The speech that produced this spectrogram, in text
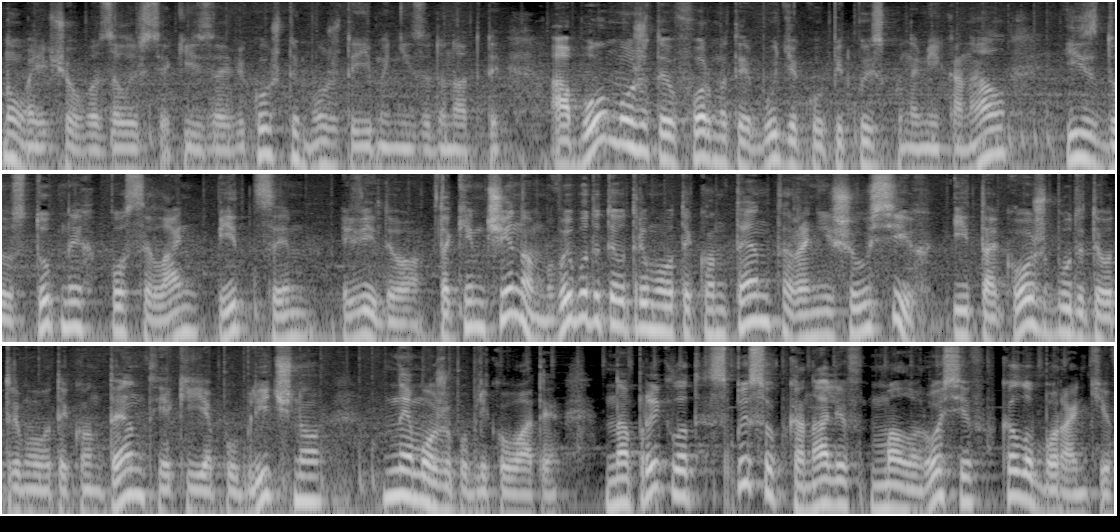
Ну, а якщо у вас залишаться якісь зайві кошти, можете і мені задонатити. Або можете оформити будь-яку підписку на мій канал із доступних посилань під цим відео. Таким чином, ви будете отримувати контент раніше усіх, і також будете отримувати контент, який я публічно не можу публікувати. Наприклад, список каналів малоросів колаборантів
